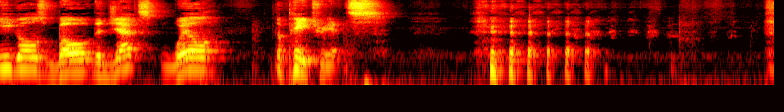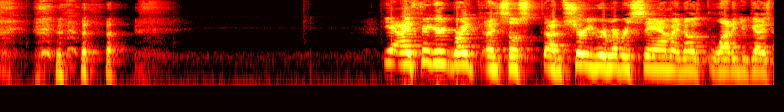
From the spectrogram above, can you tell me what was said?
Eagles, Bo the Jets, Will the Patriots. yeah, I figured right. uh, So I'm sure you remember Sam. I know a lot of you guys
